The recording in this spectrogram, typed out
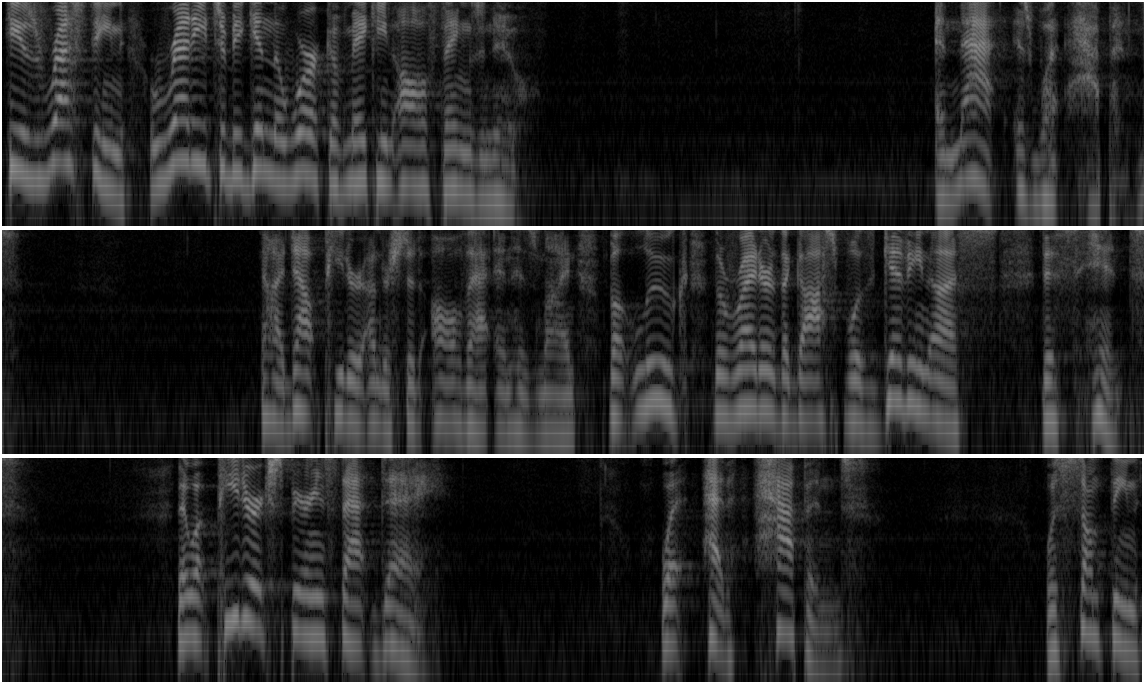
He is resting, ready to begin the work of making all things new. And that is what happened. Now, I doubt Peter understood all that in his mind, but Luke, the writer of the gospel, is giving us this hint that what Peter experienced that day, what had happened, was something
